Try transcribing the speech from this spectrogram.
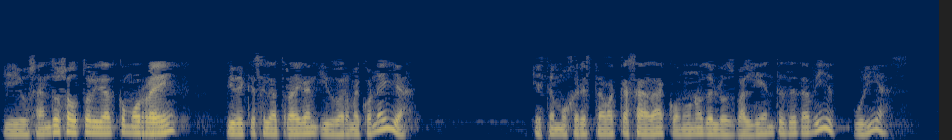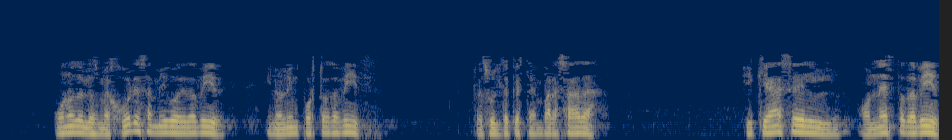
y usando su autoridad como rey pide que se la traigan y duerme con ella. Esta mujer estaba casada con uno de los valientes de David, Urias, uno de los mejores amigos de David, y no le importó a David. Resulta que está embarazada. ¿Y qué hace el honesto David?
